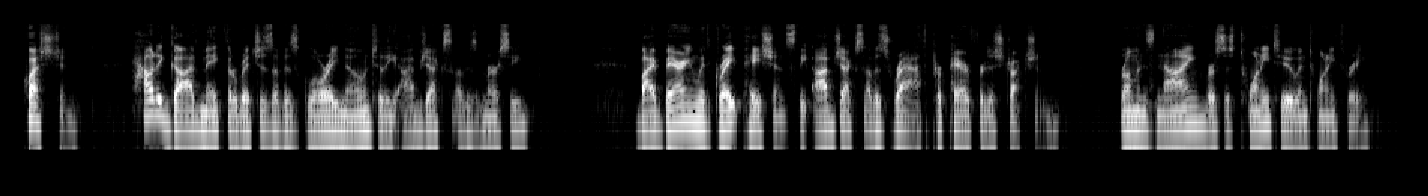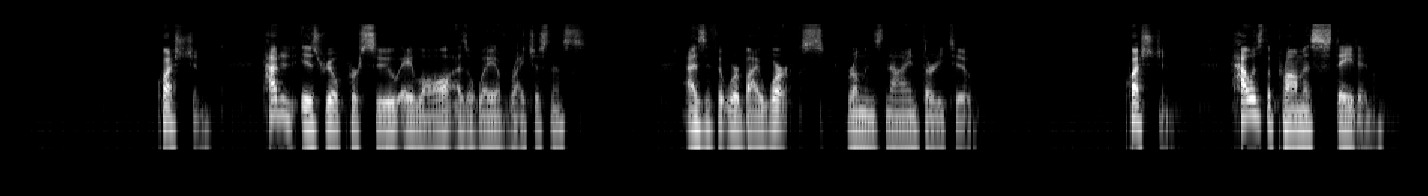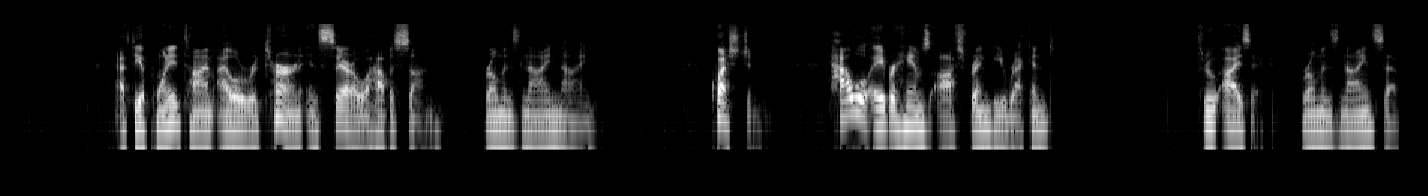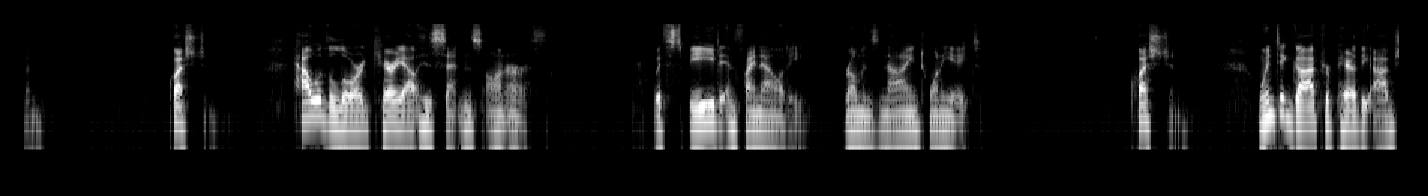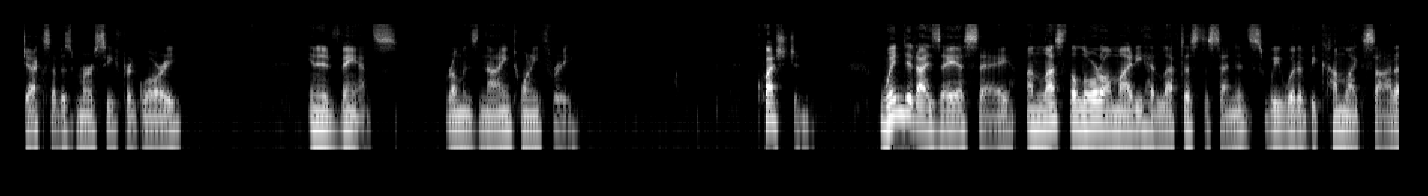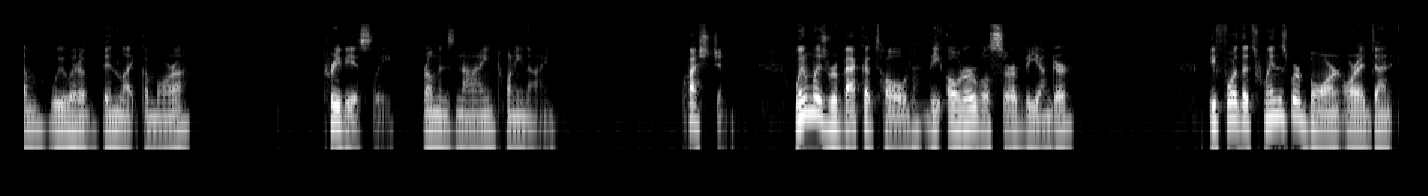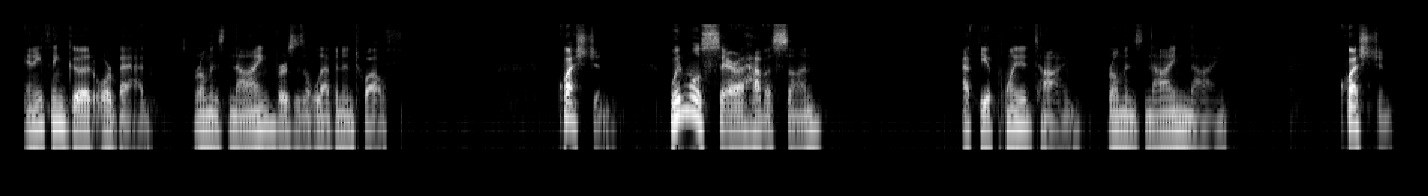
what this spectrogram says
Question How did God make the riches of his glory known to the objects of his mercy? By bearing with great patience the objects of his wrath prepared for destruction. Romans 9, verses 22 and 23. Question How did Israel pursue a law as a way of righteousness? As if it were by works. Romans 9, 32. Question How is the promise stated? At the appointed time I will return, and Sarah will have a son. Romans 9 9. Question How will Abraham's offspring be reckoned? Through Isaac. Romans 9 7. Question How will the Lord carry out his sentence on earth? With speed and finality. Romans 9 28. Question When did God prepare the objects of his mercy for glory? In advance. Romans 9 23. Question when did Isaiah say, Unless the Lord Almighty had left us descendants, we would have become like Sodom, we would have been like Gomorrah? Previously, Romans 9 29. Question When was Rebekah told, The older will serve the younger? Before the twins were born or had done anything good or bad. Romans 9, verses 11 and 12. Question When will Sarah have a son? At the appointed time. Romans 9 9. Question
